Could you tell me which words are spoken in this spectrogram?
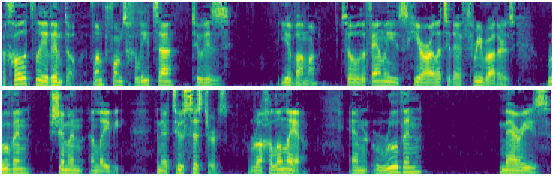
If one performs chalitza to his yavama, so the families here are, let's say there are three brothers, Reuven, Shimon, and Levi, and their two sisters, Rachel and Leah. And Reuven marries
